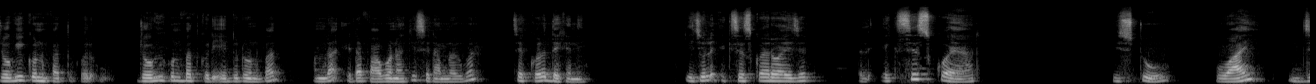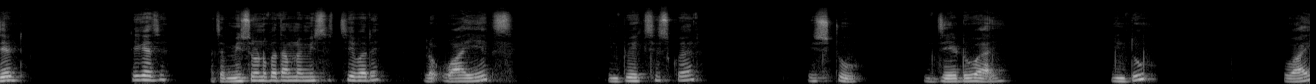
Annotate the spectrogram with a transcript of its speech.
যৌগিক অনুপাত করে, যৌগিক অনুপাত করি, এই দুটো অনুপাত, আমরা এটা পাবো নাকি সেটা আমরা একবার চেক করে দেখে নিই। কী ছিল? এক্স স্কোয়ার ওয়াই জেড তাহলে X square is to Y Z. ঠিক আছে? আচ্ছা মিশ্র অনুপাত আমরা মিশাচ্ছি এবারে। তাহলে Y X into X square is to Z Y into Y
